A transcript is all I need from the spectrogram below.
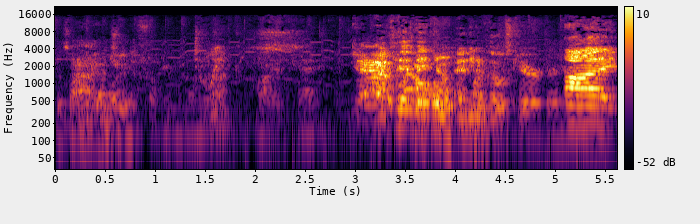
From Sonic I Adventure. wouldn't fucking know. Twink Park, eh? Yeah, I can't make well- out any of those characters. I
